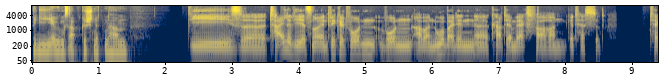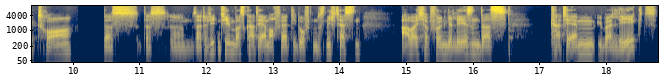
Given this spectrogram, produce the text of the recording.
wie die übrigens abgeschnitten haben. Diese Teile, die jetzt neu entwickelt wurden, wurden aber nur bei den äh, KTM-Werksfahrern getestet. Tektron, das, das ähm, Satellitenteam, was KTM auch fährt, die durften das nicht testen. Aber ich habe vorhin gelesen, dass KTM überlegt,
